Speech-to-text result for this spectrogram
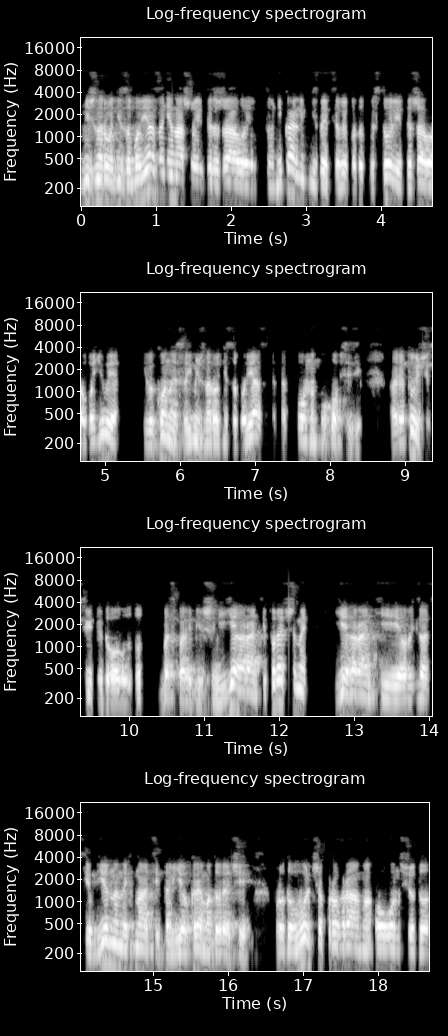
міжнародні зобов'язання нашої держави. Це унікальний, мені здається, випадок в історії. Держава воює і виконує свої міжнародні зобов'язання так в повному обсязі, рятуючи світ від голоду. Тут без перебільшення. Є гарантії Туреччини, є гарантії Організації Об'єднаних Націй. Там є окрема, до речі, продовольча програма ООН щодо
